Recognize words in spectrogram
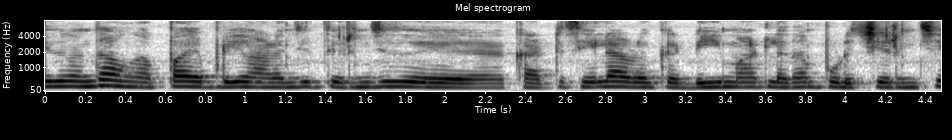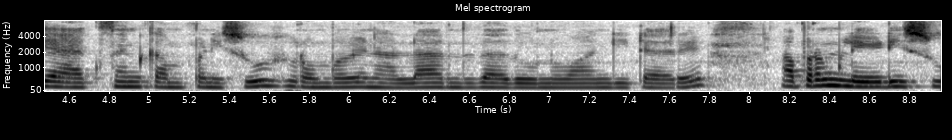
இது வந்து அவங்க அப்பா எப்படியும் அலைஞ்சு தெரிஞ்சு கடைசியில் அவளுக்கு டிமார்ட்டில் தான் பிடிச்சிருந்துச்சி. ஆக்சன் கம்பெனி ஷூ ரொம்பவே நல்லா இருந்தது. அது ஒன்று வாங்கிட்டாரு. அப்புறம் லேடிஸ் ஷூ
